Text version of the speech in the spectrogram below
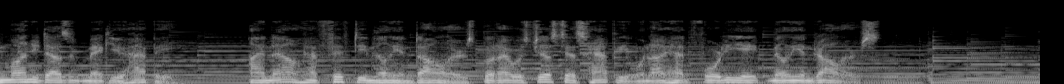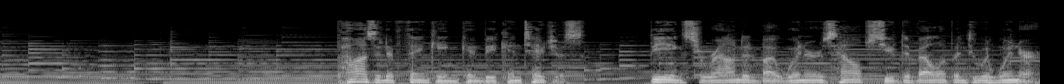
Money doesn't make you happy. I now have $50 million but I was just as happy when I had $48 million. Positive thinking can be contagious. Being surrounded by winners helps you develop into a winner.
